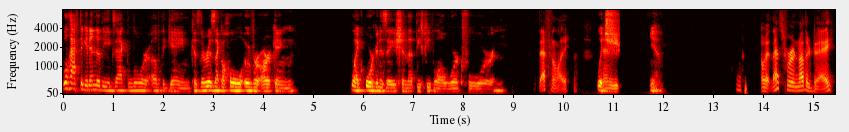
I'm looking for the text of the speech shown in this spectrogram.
we'll have to get into the exact lore of the game because there is like a whole overarching like organization that these people all work for and Definitely. which And- yeah But that's for another day.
